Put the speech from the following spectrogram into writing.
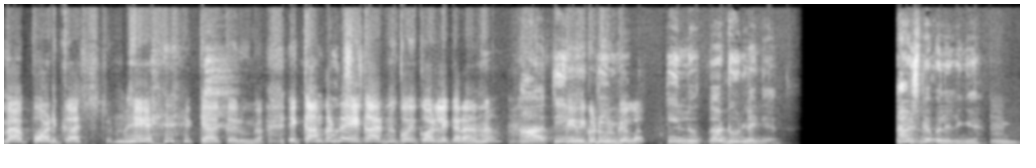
मैं पॉडकास्ट में क्या करूँगा? एक काम करना एक आदमी को एक और लेकर आना। हाँ तीन किसी लोग को ढूंढ कर ला। तीन लोग हाँ, ढूंढ लेंगे। हर्ष भैया को ले लेंगे। हम्म।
